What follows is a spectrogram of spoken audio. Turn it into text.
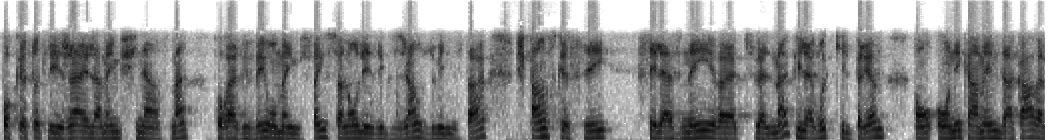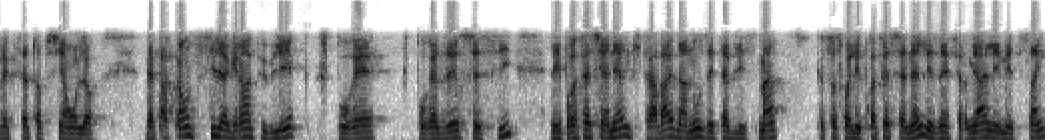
pour que tous les gens aient le même financement pour arriver aux mêmes fins selon les exigences du ministère. Je pense que c'est c'est l'avenir euh, actuellement. Puis la route qu'ils prennent, on, on est quand même d'accord avec cette option-là. Mais par contre, si le grand public, je pourrais, je pourrais dire ceci, les professionnels qui travaillent dans nos établissements, que ce soit les professionnels, les infirmières, les médecins,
